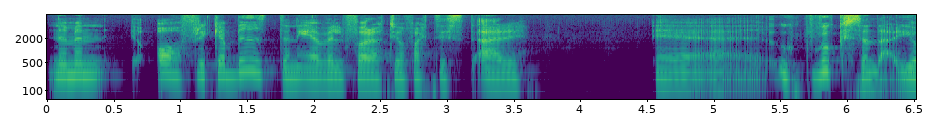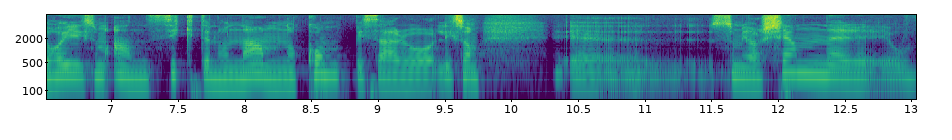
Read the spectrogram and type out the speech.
Nej men Afrikabiten är väl för att jag faktiskt är eh, uppvuxen där. Jag har ju liksom ansikten och namn och kompisar och liksom eh, som jag känner och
